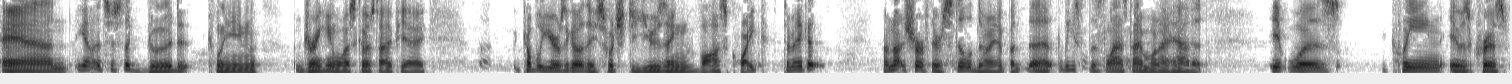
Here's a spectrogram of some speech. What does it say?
And, you know, it's just a good, clean, drinking West Coast IPA. A couple years ago, they switched to using Voss Kveik to make it. I'm not sure if they're still doing it, but uh, at least this last time when I had it, it was clean, it was crisp,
